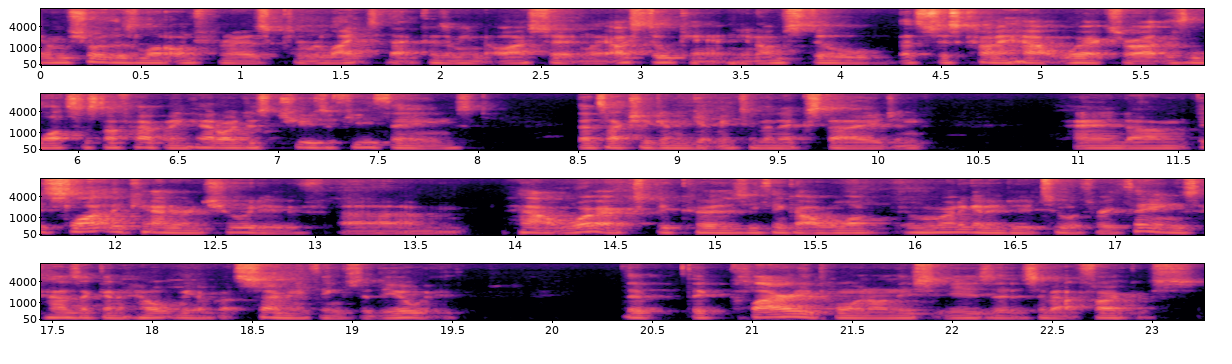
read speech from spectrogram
I'm sure there's a lot of entrepreneurs can relate to that because I mean, I certainly, I still can. You know, I'm still. That's just kind of how it works, right? There's lots of stuff happening. How do I just choose a few things that's actually going to get me to the next stage? And and um, it's slightly counterintuitive um, how it works because you think, oh well, I'm only going to do two or three things. How's that going to help me? I've got so many things to deal with. The, the clarity point on this is that it's about focus,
